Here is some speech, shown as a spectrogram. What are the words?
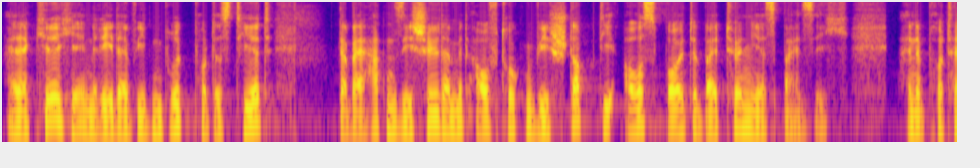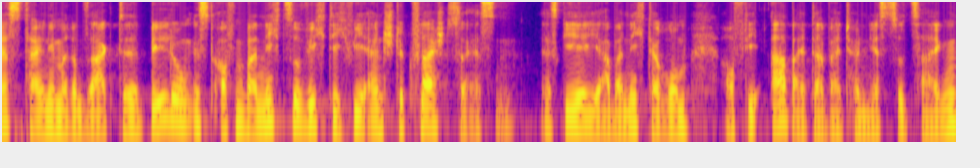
einer Kirche in Reda-Wiedenbrück protestiert. Dabei hatten sie Schilder mit Aufdrucken wie Stopp die Ausbeute bei Tönnies bei sich. Eine Protestteilnehmerin sagte, Bildung ist offenbar nicht so wichtig wie ein Stück Fleisch zu essen. Es gehe ihr aber nicht darum, auf die Arbeiter bei Tönnies zu zeigen,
